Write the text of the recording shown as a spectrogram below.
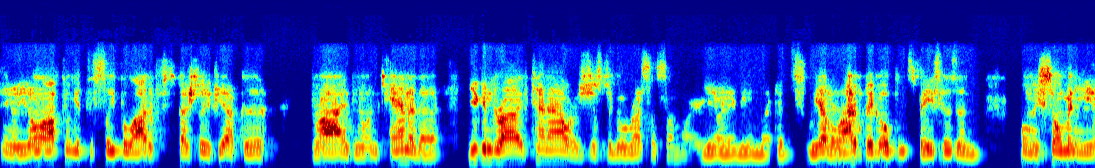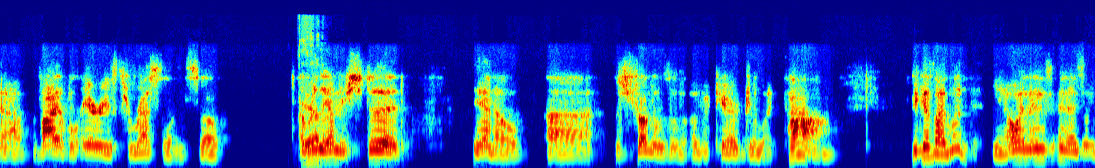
You know you don't often get to sleep a lot especially if you have to drive you know in canada you can drive 10 hours just to go wrestle somewhere. You know what I mean? Like it's, we have a lot of big open spaces and only so many uh, viable areas to wrestle in. So I yeah. really understood, you know, uh, the struggles of, of a character like Tom because I lived it, you know, and, and as a,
